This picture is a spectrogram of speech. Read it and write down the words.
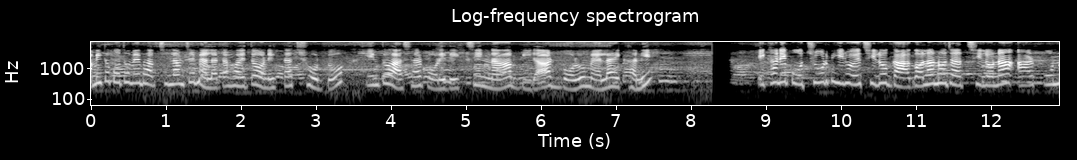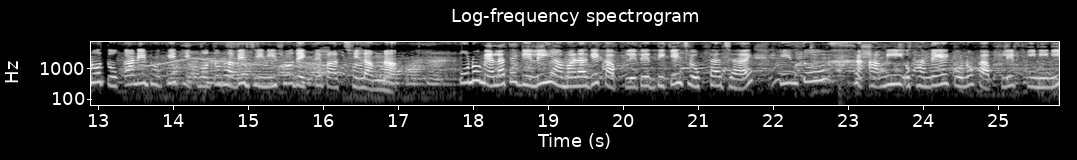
আমি তো প্রথমে ভাবছিলাম যে মেলাটা হয়তো অনেকটা ছোট, কিন্তু আসার পরে দেখছি না, বিরাট বড় মেলা এখানে। এখানে প্রচুর ভিড় হয়েছিল, গা গলানো যাচ্ছিল না, আর কোনো দোকানে ঢুকে ঠিকমতোভাবে জিনিসও দেখতে পাচ্ছিলাম না। কোনো মেলাতে গেলেই আমার আগে কাপ প্লেটের দিকেই চোখটা যায়, কিন্তু আমি ওখান থেকে কোনো কাপ প্লেট কিনিনি,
